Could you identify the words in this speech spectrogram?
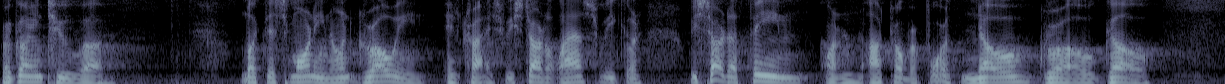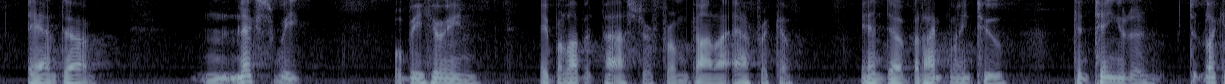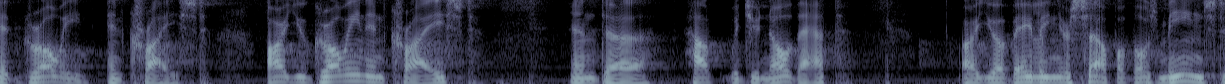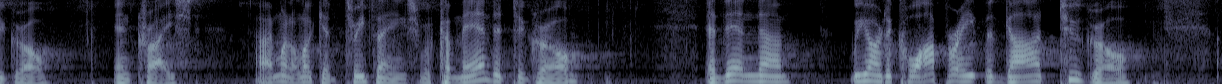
We're going to uh, look this morning on growing in Christ. We started last week on, we started a theme on October 4th Know, Grow, Go. And uh, next week, we'll be hearing a beloved pastor from Ghana, Africa. And, uh, but I'm going to continue to, to look at growing in Christ. Are you growing in Christ? And uh, how would you know that? Are you availing yourself of those means to grow in Christ? I'm going to look at three things. We're commanded to grow, and then uh, we are to cooperate with God to grow.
